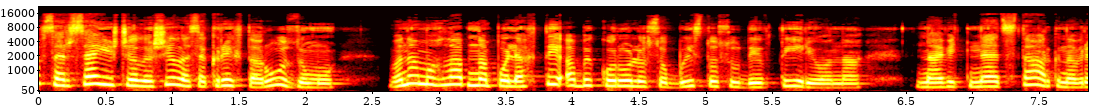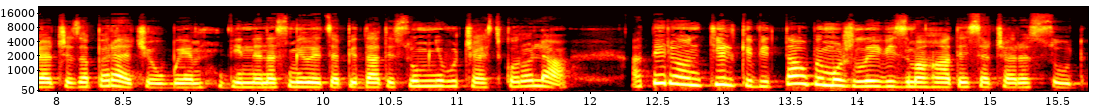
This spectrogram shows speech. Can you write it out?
в Серсеї ще лишилася крихта розуму, вона могла б наполягти, аби король особисто судив Тиріона. Навіть Нед Старк навряд чи заперечив би він не насмілиться піддати сумніву честь короля, а Тиріон тільки віддав би можливість змагатися через суд.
